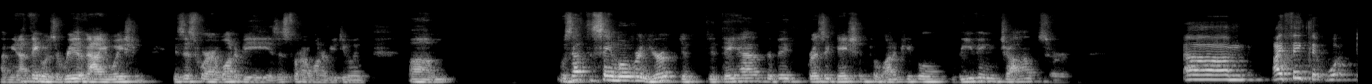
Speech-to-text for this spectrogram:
I mean i think it was a reevaluation. Is this where i want to be? Is this what i want to be doing? Um, was that the same over in Europe? Did, did they have the big resignation? To a lot of people leaving jobs or? Um, I think that what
